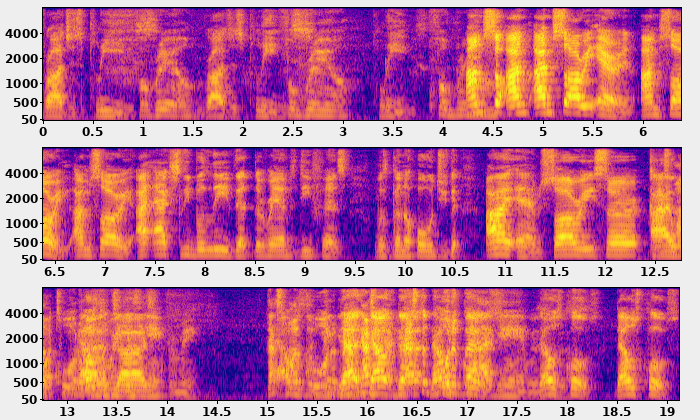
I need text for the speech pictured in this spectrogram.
Rodgers, please. For real, Rodgers, please. for real, please. for real. I'm so I'm I'm sorry, Aaron. I'm sorry. I'm sorry. I actually believe that the Rams defense was gonna hold you. down. I am sorry, sir. That's I my want to quarterback. That was the weakest apologize. game for me. That's That my was quarterback. weakest- That- that's that- that's the that quarterback. That game was That was close. That was close.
